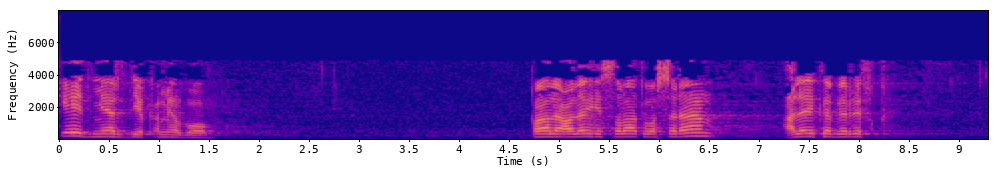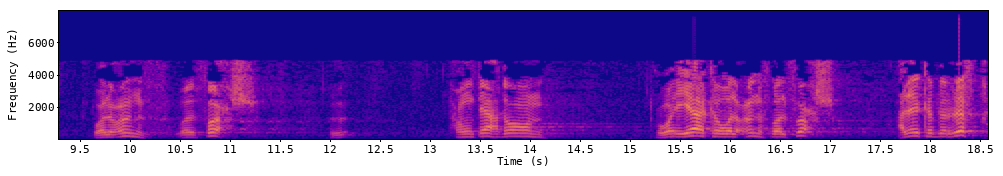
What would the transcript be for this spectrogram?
كيد ميرز دي قمل بو قال عليه الصلاة والسلام عليك بالرفق والعنف والفحش حون تحدون وإياك والعنف والفحش. عليك بالرفق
